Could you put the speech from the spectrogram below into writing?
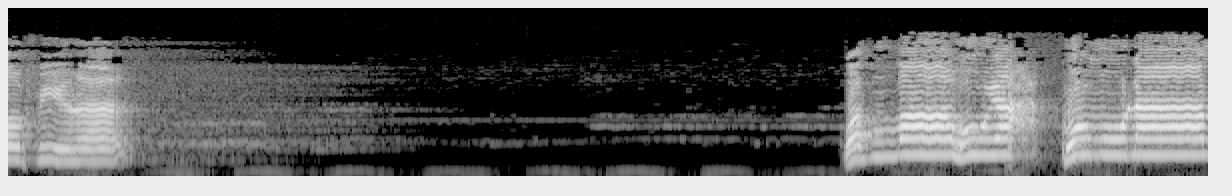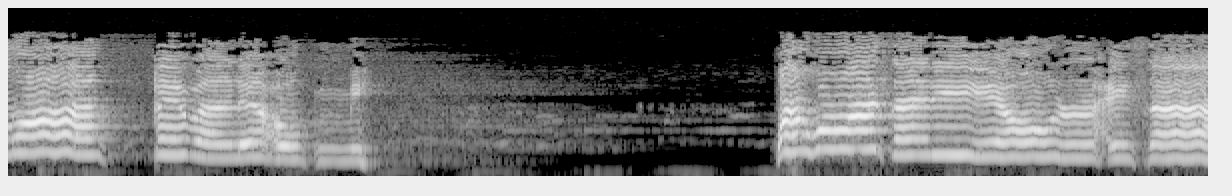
أطرافها والله يحكم لا معقب لحكمه وهو سريع الحساب.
